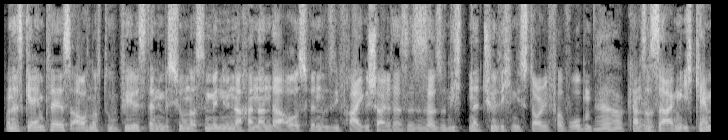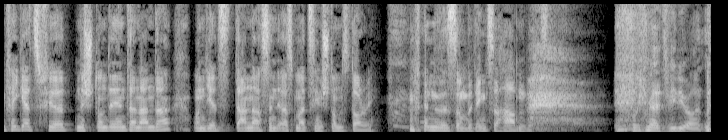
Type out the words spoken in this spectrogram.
Und das Gameplay ist auch noch, du wählst deine Mission aus dem Menü nacheinander aus, wenn du sie freigeschaltet hast. Es ist also nicht natürlich in die Story verwoben. Ja, okay. Kannst du sagen, ich kämpfe jetzt für eine Stunde hintereinander und jetzt danach sind erstmal 10 Stunden Story, wenn du das unbedingt so haben willst. Guck ich mir als Video an.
